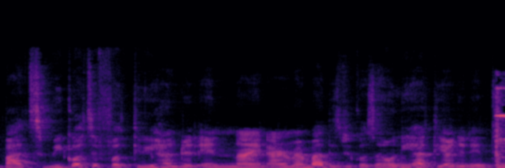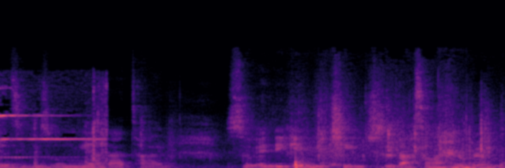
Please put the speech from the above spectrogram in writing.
but we got it for 309 i remember this because i only had 310 cedis on me at that time so and they gave me change so that's how i remember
